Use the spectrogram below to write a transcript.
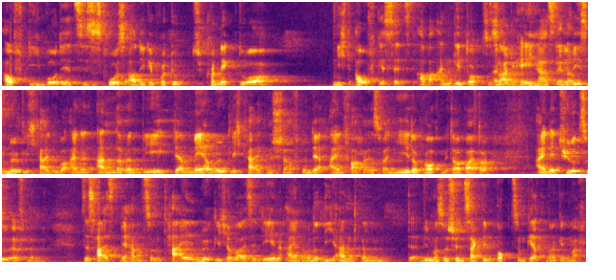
auf die wurde jetzt dieses großartige Produkt Connector nicht aufgesetzt, aber angedockt zu sagen, angedockt. hey, hier hast du genau. eine Riesenmöglichkeit über einen anderen Weg, der mehr Möglichkeiten schafft und der einfacher ist, weil jeder braucht Mitarbeiter, eine Tür zu öffnen. Das heißt, wir haben zum Teil möglicherweise den einen oder die anderen, wie man so schön sagt, den Bock zum Gärtner gemacht.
